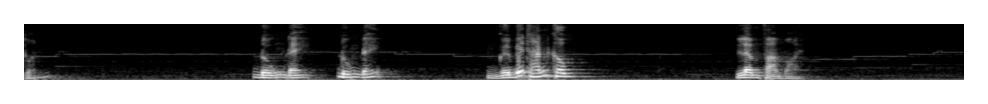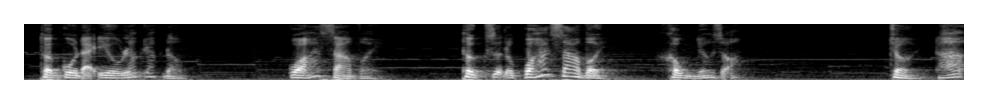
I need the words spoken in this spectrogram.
Tuấn. Đúng đấy, đúng đấy. Người biết hắn không? Lâm phàm hỏi. Thượng cổ đại yêu lắc lắc đầu. Quá xa vời. Thực sự là quá xa vời. Không nhớ rõ. Trời đã.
